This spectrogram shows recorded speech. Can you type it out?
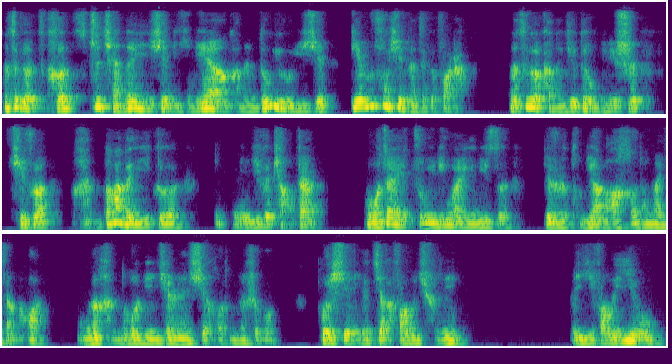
那这个和之前的一些理念啊，可能都有一些颠覆性的这个发展，那这个可能就对我们律师提出了很大的一个一个挑战。我再举另外一个例子，就是同样拿合同来讲的话，我们很多年轻人写合同的时候会写一个甲方的权利，乙方的义务，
